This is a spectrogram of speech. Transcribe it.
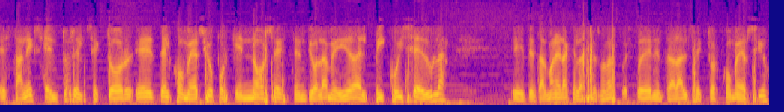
están exentos el sector eh, del comercio porque no se extendió la medida del pico y cédula de tal manera que las personas pues pueden entrar al sector comercio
